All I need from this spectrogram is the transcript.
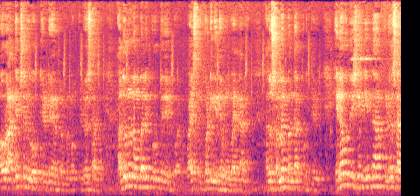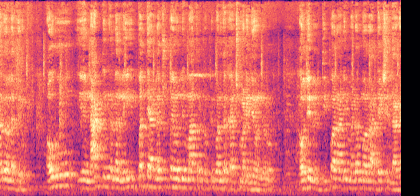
ಅವ್ರು ಅಧ್ಯಕ್ಷರಿಗೆ ಹೋಗಿ ಕೇಳ್ರಿ ಅಂದ್ರು ನಮ್ಮ ಪಿಡಿಯೋ ಸಾಹೇಬ್ ಅದನ್ನು ನಮ್ಮಲ್ಲಿ ಪ್ರೂಫ್ ಇದೆ ವಾಯ್ಸ್ ರೆಕಾರ್ಡಿಂಗ್ ಇದೆ ಮೊಬೈಲ್ದಾಗ ಅದು ಸಮಯ ಬಂದಾಗ ಕೊಡ್ತೀವಿ. ಏನೋ ಒಂದು ವಿಷಯ ನಿನ್ನ ಪಿಡಿಯೋ ಸಾಹೇಬ್ ಎಲ್ಲ ತಿರು ಅವರು ನಾಲ್ಕು ತಿಂಗಳಲ್ಲಿ ಇಪ್ಪತ್ತೆರಡು ಲಕ್ಷ ರೂಪಾಯಿ ಮಾತ್ರ ಬಂದ ಖರ್ಚು ಮಾಡಿದ್ದೇವೆ ಅಂದರು ಹೌದೇನು? ದೀಪಾರಾಣಿ ಮೇಡಮ್ ಅವರ ಅಧ್ಯಕ್ಷ ಇದ್ದಾಗ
